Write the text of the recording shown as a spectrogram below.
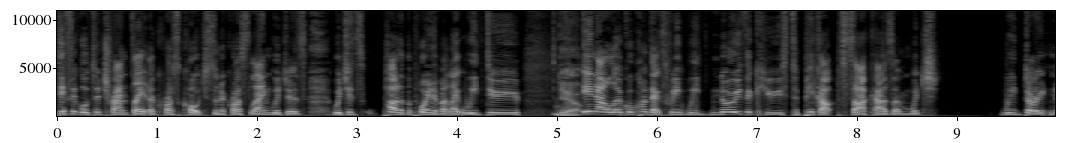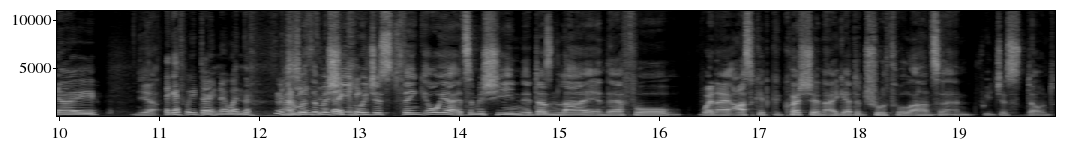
difficult to translate across cultures and across languages, which is part of the point of it. Like we do yeah in our local context, we we know the cues to pick up sarcasm, which we don't know. Yeah. I guess we don't know when the and with the machine, we just think, oh yeah, it's a machine. It doesn't lie, and therefore, when I ask it a question, I get a truthful answer, and we just don't.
